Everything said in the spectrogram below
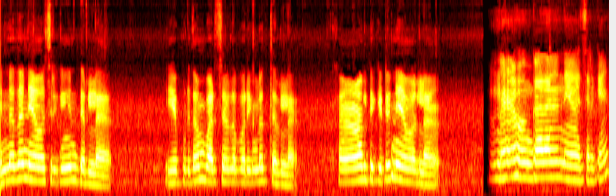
என்ன தான் ஞாபகம் வச்சிருக்கீங்கன்னு தெரில. எப்படி தான் பரிசு எழுத போகிறீங்களோ தெரில. கால் டிக்கெட்டு ஞாபகம் இல்லை. நான் உங்களை தானே ஞாபகம் வச்சுருக்கேன்.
